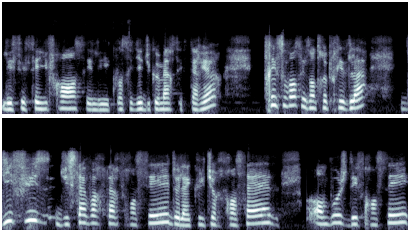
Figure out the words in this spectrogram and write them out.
les CCI France et les conseillers du commerce extérieur, très souvent ces entreprises-là diffusent du savoir-faire français, de la culture française, embauchent des Français.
